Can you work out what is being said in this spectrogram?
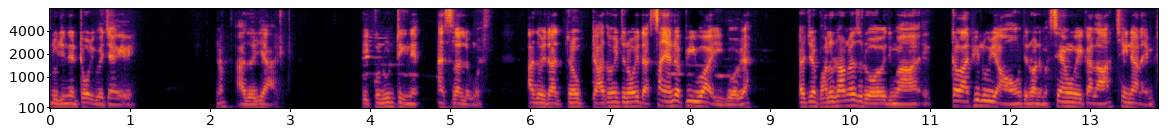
လိုချင်တဲ့ dot တွေပဲကြံခဲ့ပြီနော်အဲဆိုရတယ်ပြီး control T နဲ့ unselect လုပ်မယ်အဲဆိုဒါကျွန်တော်ဒါဆိုရင်ကျွန်တော်ဒါ cyan အတွက်ပြီးသွားပြီပေါ့ဗျာအဲကျွန်တော်ဘာလုပ်ထားမလဲဆိုတော့ဒီမှာ color ဖြည့်လို့ရအောင်ကျွန်တော်ဒီမှာ cyan way color ချိန်ထားလိုက်မယ်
